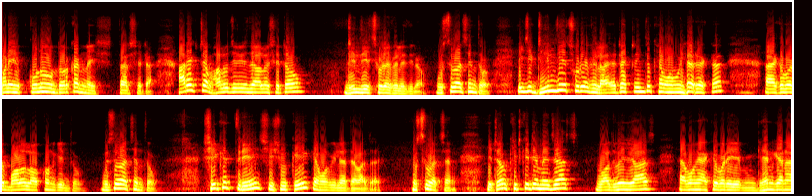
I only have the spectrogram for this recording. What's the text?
মানে কোনো দরকার নাই তার সেটা। আরেকটা ভালো জিনিস দেওয়া হলো সেটাও ঢিল দিয়ে ছুঁড়ে ফেলে দিল। বুঝতে পারছেন তো? এই যে ঢিল দিয়ে ছুঁড়ে ফেলা, এটা কিন্তু ক্ষমমিলার একটা একেবারে বড় লক্ষণ কিন্তু। বুঝতে পারছেন তো? সেক্ষেত্রে শিশুকে ক্যামোবিলা দেওয়া যায়। বুঝতে পারছেন? এটাও খিটখিটে মেজাজ, বদ মেজাজ এবং একেবারে ঘ্যান জ্ঞানা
